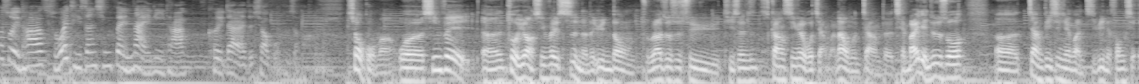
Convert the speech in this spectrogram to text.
那所以它所谓提升心肺耐力，它可以带来的效果是什么？效果吗？我心肺呃做有氧心肺势能的运动，主要就是去提升刚刚心肺我讲嘛，那我们讲的浅白一点就是说，呃，降低心血管疾病的风险。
